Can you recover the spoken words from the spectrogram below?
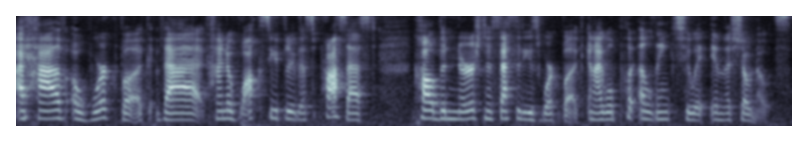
I have a workbook that kind of walks you through this process called the Nourished Necessities Workbook, and I will put a link to it in the show notes.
